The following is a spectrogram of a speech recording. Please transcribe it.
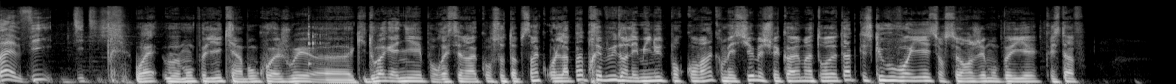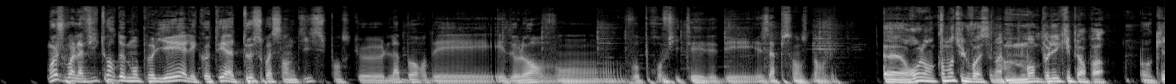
Mavi Didi. Ouais, euh, Montpellier qui a un bon coup à jouer, euh, qui doit gagner pour rester dans la course au top 5. On ne l'a pas prévu dans les minutes pour convaincre, messieurs, mais je fais quand même un tour de table. Qu'est-ce que vous voyez sur ce Angers-Montpellier, Christophe? Moi, je vois la victoire de Montpellier. Elle est cotée à 2,70. Je pense que Laborde et, et Delors vont, vont profiter des, des absences d'Angers. euh, Roland, comment tu le vois ce match? Montpellier qui perd pas. Ok.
